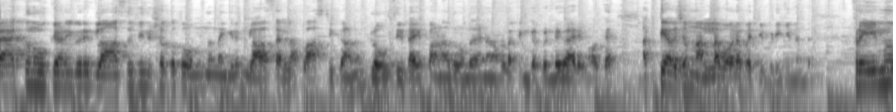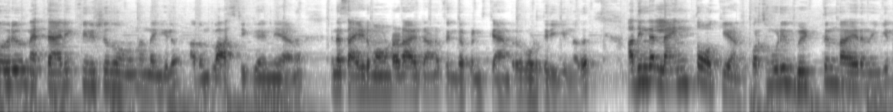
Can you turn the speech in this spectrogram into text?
ബാക്ക് നോക്കുകയാണെങ്കിൽ ഒരു ഗ്ലാസ് ഫിനിഷ് ഒക്കെ തോന്നുന്നുണ്ടെങ്കിലും ഗ്ലാസ് അല്ല പ്ലാസ്റ്റിക് ആണ് ഗ്ലോസി ടൈപ്പ് ആണ്. അതുകൊണ്ട് തന്നെ നമ്മുടെ ഫിംഗർ പ്രിന്റ് കാര്യങ്ങളൊക്കെ അത്യാവശ്യം നല്ല പോലെ പറ്റി പിടിക്കുന്നുണ്ട്. ഫ്രെയിം ഒരു മെറ്റാലിക് ഫിനിഷ് തോന്നുന്നുണ്ടെങ്കിലും അതും പ്ലാസ്റ്റിക് തന്നെയാണ്. പിന്നെ സൈഡ് മൗണ്ടഡ് ആയിട്ടാണ് ഫിംഗർ പ്രിന്റ് സ്കാനർ കൊടുത്തിരിക്കുന്നത്. അതിന്റെ ലെങ്ത് ഓക്കെയാണ് കുറച്ചും കൂടി വിട്ട് ഉണ്ടായിരുന്നെങ്കിൽ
